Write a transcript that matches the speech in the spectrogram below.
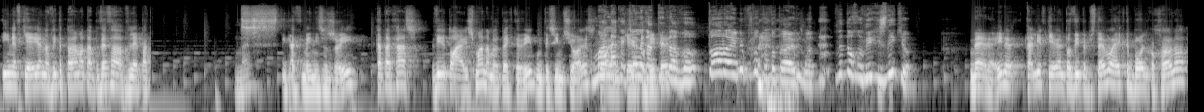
είναι ευκαιρία να δείτε πράγματα που δεν θα βλέπατε ναι. στην καθημερινή σας ζωή. Καταρχάς, δείτε το Irishman, άμα δεν το έχετε δει, που είναι 3,5 ώρες. Μάλακα και έλεγα τι να δω. Τώρα είναι που θα δω το Irishman. δεν το έχω δει, έχεις δίκιο. Ναι, ναι, είναι καλή ευκαιρία να το δείτε πιστεύω. Έχετε μπόλικο χρόνο.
